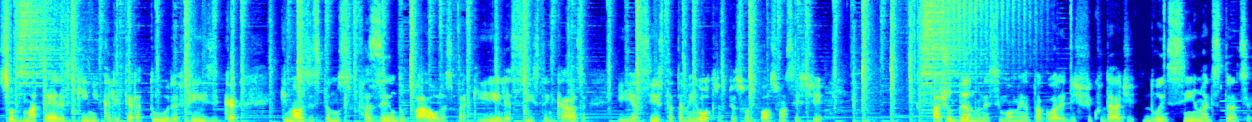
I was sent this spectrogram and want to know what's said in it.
sobre matérias química, literatura, física, que nós estamos fazendo aulas para que ele assista em casa e assista também outras pessoas possam assistir, ajudando nesse momento agora de dificuldade do ensino à distância,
